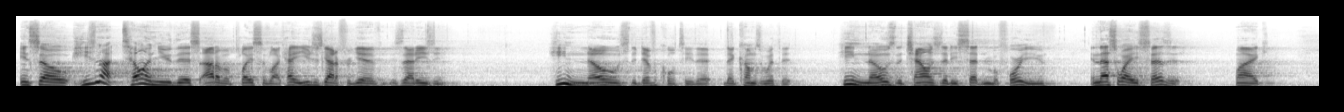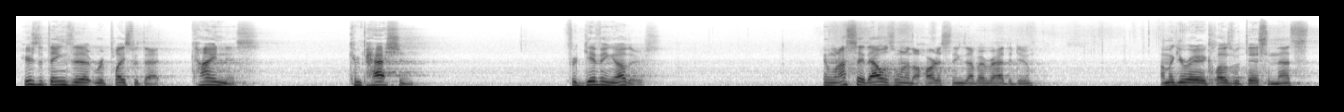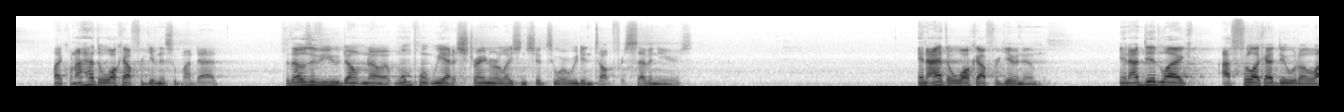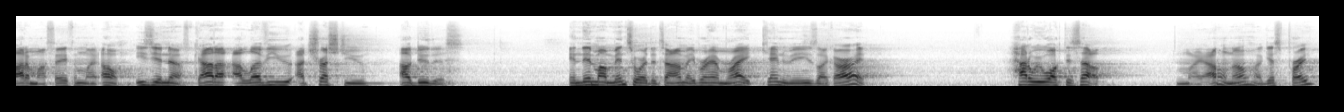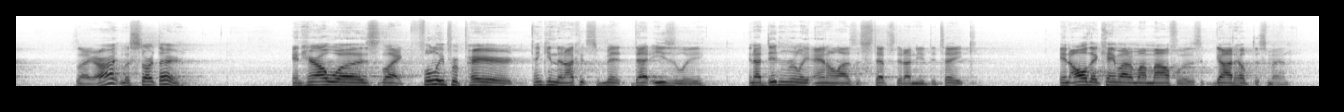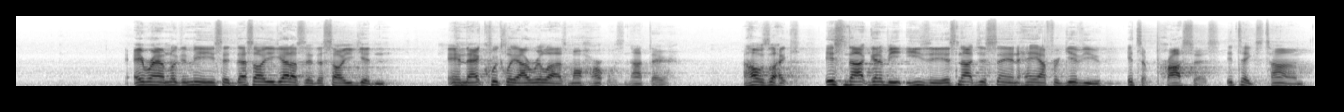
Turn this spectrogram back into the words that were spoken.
And so he's not telling you this out of a place of like, hey, you just got to forgive. It's that easy. He knows the difficulty that, that comes with it. He knows the challenge that he's setting before you. And that's why he says it. Like, here's the things that replace with that kindness, compassion, forgiving others. And when I say that was one of the hardest things I've ever had to do, I'm gonna get ready to close with this, and that's like when I had to walk out forgiveness with my dad. For those of you who don't know, at one point we had a strained relationship to where we didn't talk for seven years. And I had to walk out forgiving him. And I did like I feel like I do with a lot of my faith. I'm like, oh, easy enough. God, I, I love you. I trust you. I'll do this. And then my mentor at the time, Abraham Wright, came to me. He's like, all right, how do we walk this out? I'm like, I don't know. I guess pray. He's like, all right, let's start there. And here I was, like, fully prepared, thinking that I could submit that easily. And I didn't really analyze the steps that I needed to take. And all that came out of my mouth was, God help this man. Abraham looked at me, he said, That's all you got? I said, That's all you're getting. And that quickly I realized my heart was not there. I was like, It's not gonna be easy. It's not just saying, Hey, I forgive you. It's a process, it takes time.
